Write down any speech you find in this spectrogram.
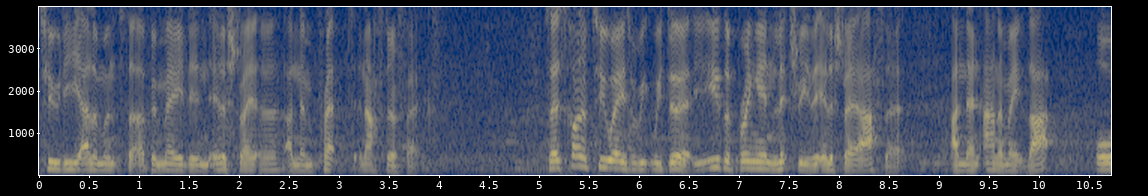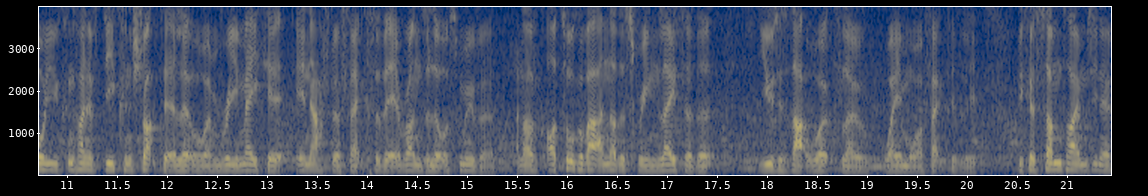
2D elements that have been made in Illustrator and then prepped in After Effects. So there's kind of two ways we, we do it. You either bring in literally the Illustrator asset and then animate that, or you can kind of deconstruct it a little and remake it in After Effects so that it runs a little smoother. And I've, I'll talk about another screen later that uses that workflow way more effectively. Because sometimes, you know,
